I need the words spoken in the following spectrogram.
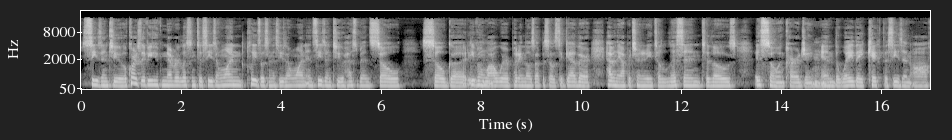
season two. Of course, if you've never listened to season one, please listen to season one. And season two has been so, so good. Even mm-hmm. while we're putting those episodes together, having the opportunity to listen to those is so encouraging. Mm-hmm. And the way they kicked the season off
